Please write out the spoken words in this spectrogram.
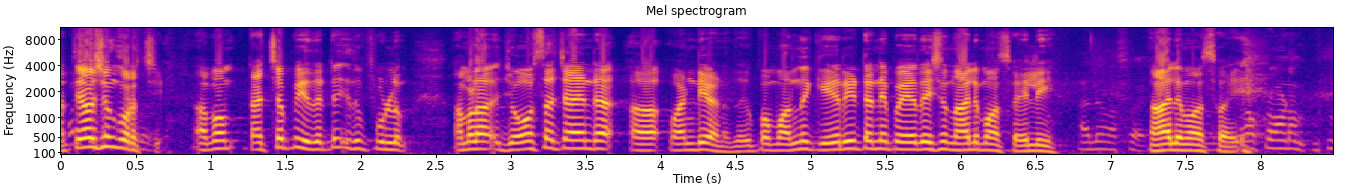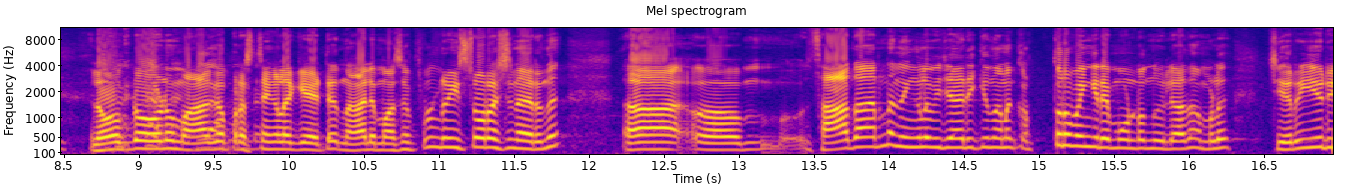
അത്യാവശ്യം കുറച്ച്. അപ്പം ടച്ചപ്പ് ചെയ്തിട്ട് ഇത് ഫുള്ളും നമ്മളെ ജോസ് അച്ചായന്റെ വണ്ടിയാണിത്. ഇപ്പം വന്ന് കയറിയിട്ട് തന്നെ ഇപ്പോൾ ഏകദേശം നാല് മാസമായി. അല്ലേ നാല് മാസമായി. ലോക്ക്ഡൗണും ആകെ പ്രശ്നങ്ങളൊക്കെ ആയിട്ട് നാല് മാസം. ഫുൾ റീസ്റ്റോറേഷൻ ആയിരുന്നു. സാധാരണ നിങ്ങൾ വിചാരിക്കുന്ന കണക്ക് അത്ര ഭയങ്കര എമൗണ്ട് ഒന്നും ഇല്ലാതെ നമ്മൾ ചെറിയൊരു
